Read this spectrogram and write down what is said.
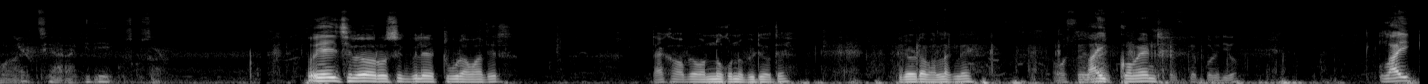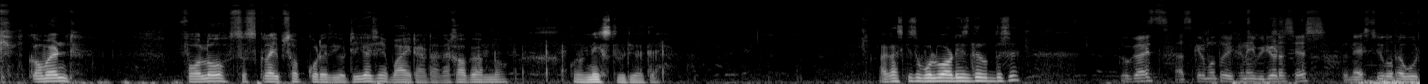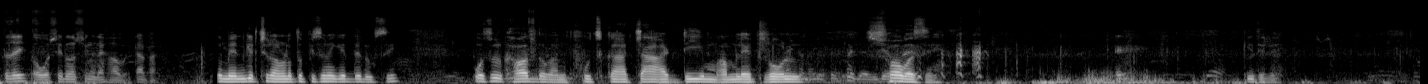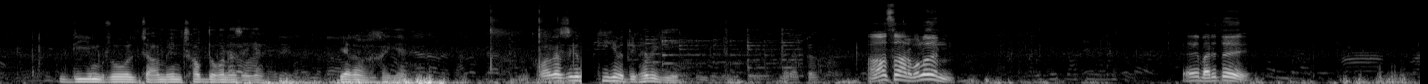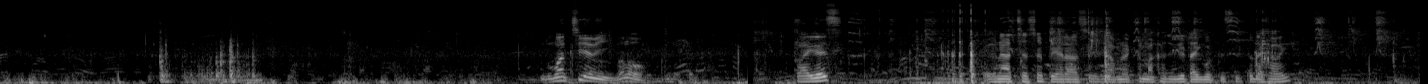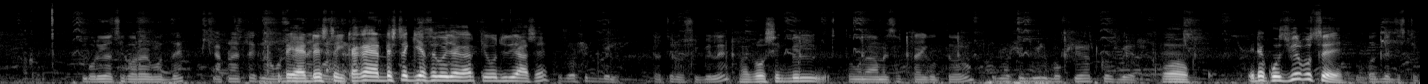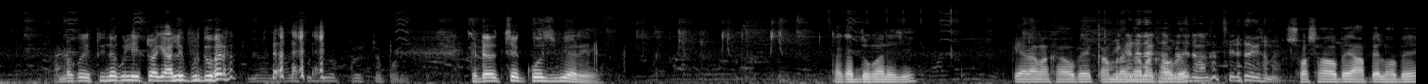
মার চেহারা কি রে কুসকুসা তো এই ছিল রসিক বিলের ট্যুর আমাদের। দেখা হবে অন্য কোনো ভিডিওতে। ভিডিওটা ভালো লাগলে অবশ্যই লাইক কমেন্ট সাবস্ক্রাইব করে দিও। লাইক কমেন্ট ফলো সাবস্ক্রাইব সব করে দিও ঠিক আছে? বাই টাটা দেখা হবে অন্য কোনো নেক্সট ভিডিওতে আকাশ কিছু বলব অডিয়েন্সদের উদ্দেশ্যে? তো গাইস আজকের মতো এখানেই ভিডিওটা শেষ। তো নেক্সট যদি কোথাও ঘুরতে যাই অবশ্যই তোমার সঙ্গে দেখা হবে। টাটা। মেন গেট ছিল আমরা তো পিছনে গেট দিয়ে ঢুকছি। প্রচুর খাওয়ার দোকান ফুচকা চা ডিম আমলেট রোল সব আছে। কি দিলে? ডিম, রোল, চাউমিন, সব দোকান আছে এখানে। পেয়ারা মাখা খাইয়ে। আমার কাছে কি খাবে তুই খাবি কি? হ্যাঁ স্যার, বলুন। এই বাড়িতে। ঘুমাচ্ছি আমি, বলো। ট্রাই গাইস এখানে আচ্ছা আচ্ছা পেয়ারা আছে, যে আমরা একটা মাখা যদি ট্রাই করতেছি, তো দেখা হয়। বড়ি আছে ঘরের মধ্যে। আপনার একটা এখানে অবশ্যই অ্যাড্রেসটা কি? কাকা অ্যাড্রেসটা কি আছে ওই জায়গার? কেউ যদি আসে। রসিক বিল। এটা হচ্ছে রসিক বিলে। আর বিল। তোমরা আমার সাথে ট্রাই করতে পারো। ও এটা কোচবিহার পড়ছে? কোচবিহার ডিস্ট্রিক্ট আমরা কই তুই না করলি একটু আগে আলিপুরদুয়ার? এটা হচ্ছে কোচবিহারে। কাকার দোকান এই যে। পেয়ারা মাখা হবে কামরাঙ্গা মাখা হবে শশা হবে আপেল হবে।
